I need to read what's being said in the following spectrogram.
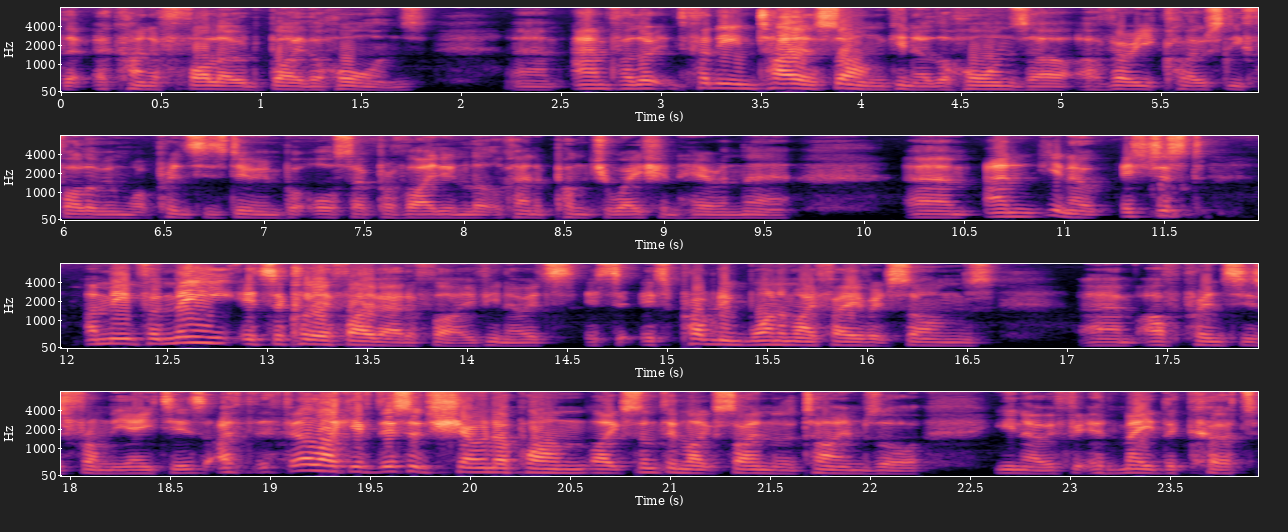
that are kind of followed by the horns. Um, and for the for the entire song, you know, the horns are, are very closely following what Prince is doing, but also providing a little kind of punctuation here and there. Um, and you know, it's just, I mean, for me, it's a clear five out of five. You know, it's it's it's probably one of my favorite songs um, of Prince's from the eighties. I feel like if this had shown up on like something like Sign of the Times, or you know, if it had made the cut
